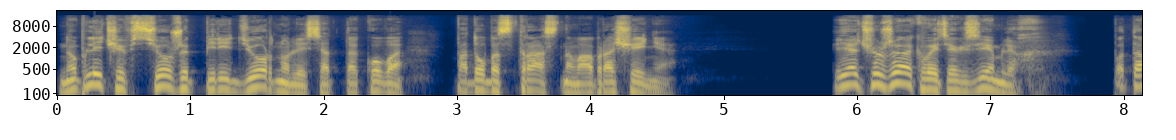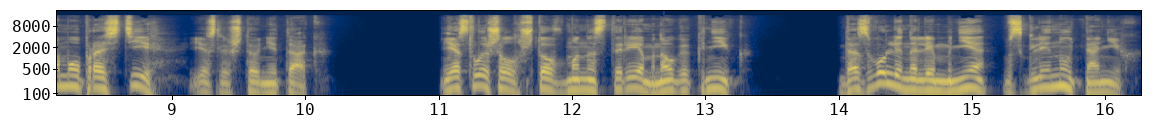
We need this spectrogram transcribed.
но плечи все же передернулись от такого подобострастного обращения. «Я чужак в этих землях, потому прости, если что не так. Я слышал, что в монастыре много книг. Дозволено ли мне взглянуть на них?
